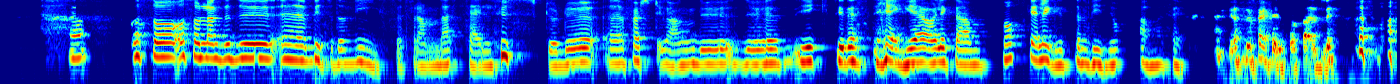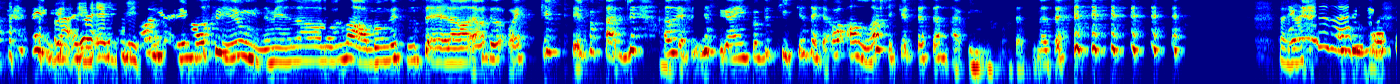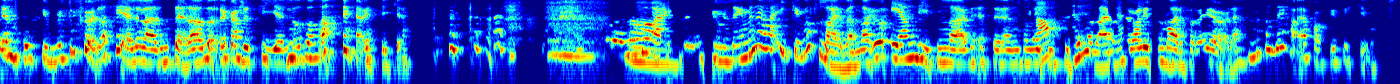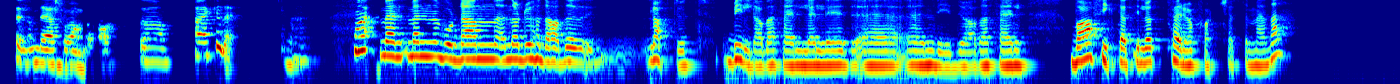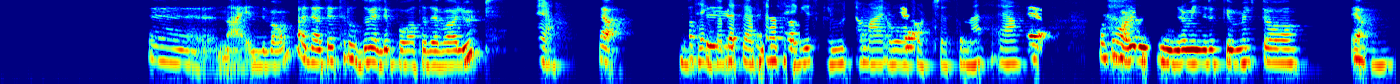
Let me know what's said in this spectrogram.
Ja. Og så, og så lagde du, eh, begynte du å vise fram deg selv. Husker du eh, første gang du, du, gikk til det steget og liksom Nå skal jeg legge ut en video av meg selv. Ja, det var helt forferdelig. Hva sier ungene mine, og naboen hvis den ser det. Jeg var så ekkelt. Helt forferdelig. Og neste gang jeg gikk på butikken, tenkte jeg å, alle har sikkert sett den. Det er jo ingen som har sett den, vet du. Det er rart, det. Det er kjempeskummelt. Du føler at hele verden ser deg, og så er det kanskje ti eller noe sånt. Da. Jeg vet ikke. Nå er det skummelt lenger. Men jeg har ikke gått live ennå. Jo, én liten live etter en sånn liten der. Det var liksom bare for å gjøre det. Men så det har jeg faktisk ikke gjort. Selv om det er så anbefalt, så har jeg ikke det. Nei. Men, men hvordan, når du da hadde lagt ut bilde av deg selv eller eh, en video av deg selv, hva fikk deg til å tørre å fortsette med det? Eh, nei, det var bare det at jeg trodde veldig på at det var lurt. Ja. Ja. Du At tenkte at dette er strategisk lurt av meg å Ja. fortsette med? Ja. Og så har det blitt mindre og mindre skummelt. Og Ja. Mm.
